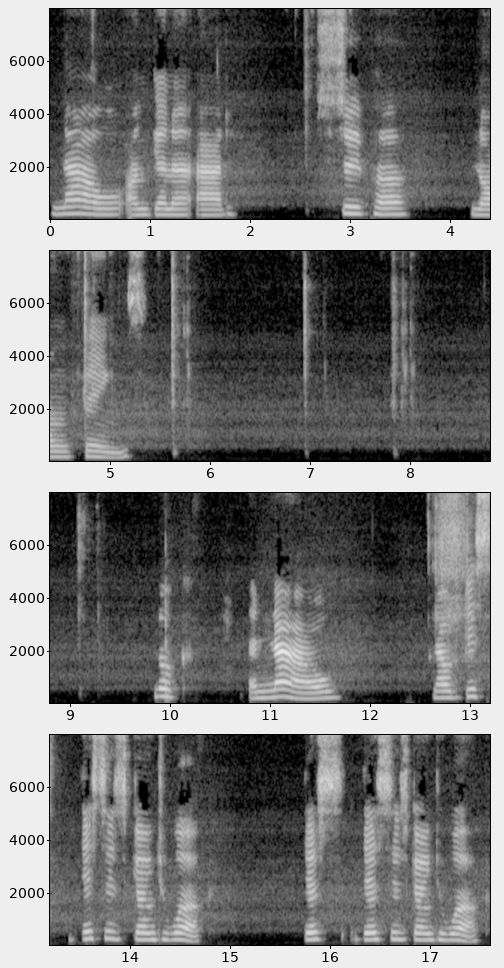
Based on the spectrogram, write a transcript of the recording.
Now I'm gonna add super long things. Look, and now, now this, this is going to work this this is going to work.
